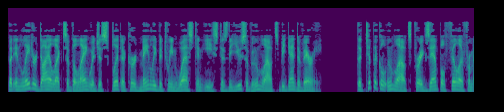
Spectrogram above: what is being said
But in later dialects of the language a split occurred mainly between West and East as the use of umlauts began to vary. The typical umlauts for example phyla from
